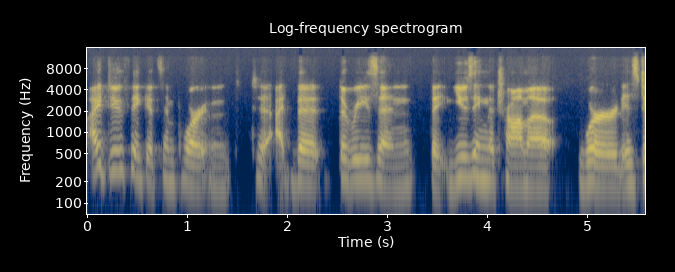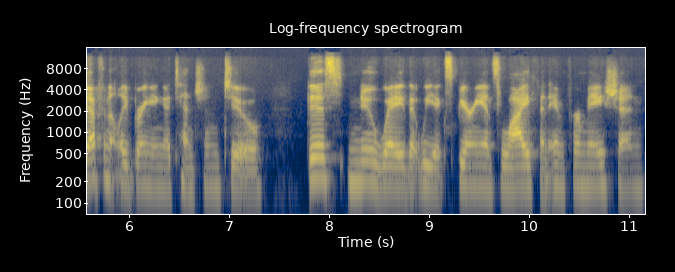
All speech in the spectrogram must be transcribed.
I do think it's important to the the reason that using the trauma word is definitely bringing attention to this new way that we experience life and information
